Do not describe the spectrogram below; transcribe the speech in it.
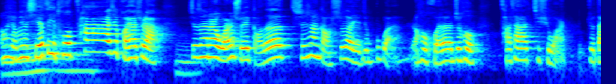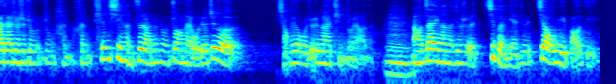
然后小朋友鞋子一脱，啪就跑下去了，嗯就在那儿玩水，搞得身上搞湿了也就不管，然后回来了之后擦擦继续玩，就大家就是这种这种很很天性很自然的这种状态。我觉得这个小朋友，我觉得这个还挺重要的。嗯然后再一个呢，就是基本面，就是教育保底，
